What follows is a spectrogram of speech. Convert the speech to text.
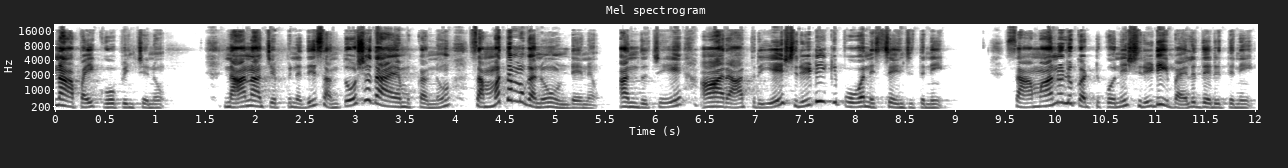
నాపై కోపించెను. నానా చెప్పినది సంతోషదాయముకను సమ్మతముగాను ఉండెను. అందుచే ఆ రాత్రియే షిరిడీకి పోవ నిశ్చయించితిని. సామానులు కట్టుకొని షిరిడీ బయలుదేరితిని.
